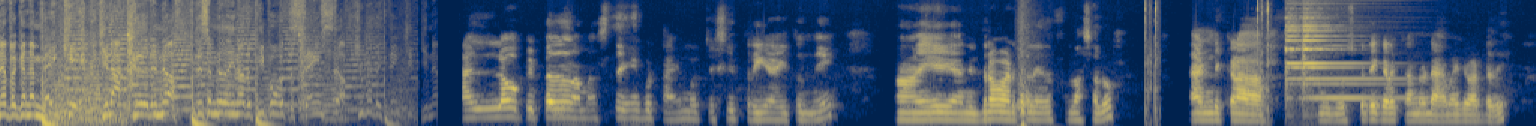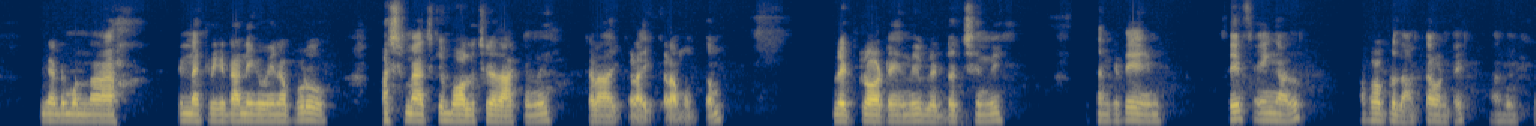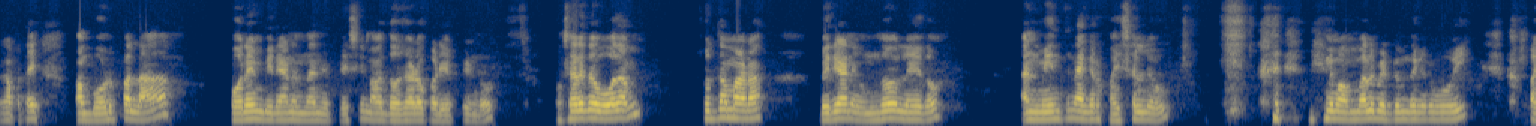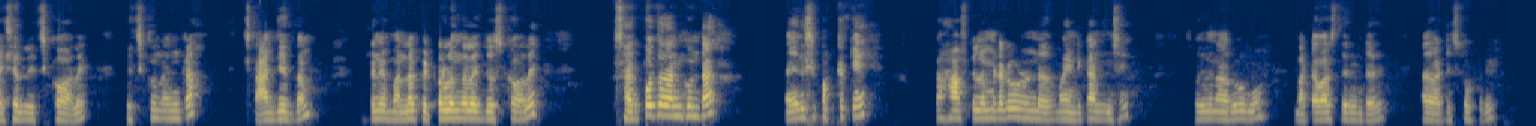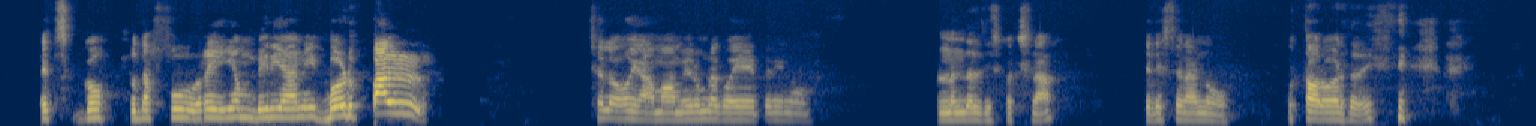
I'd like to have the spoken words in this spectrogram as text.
Never gonna make it, you're not good enough. There's a million other people with the same stuff. You really think you, never. Hello people నమస్తే ఇప్పుడు time వచ్చేసి three అవుతుంది. ఆ, ఏ నిద్ర పడతలేదు full అసలు. And ఇక్కడ మీరు చూసుకుంటే ఇక్కడ కన్ను డ్యామేజ్ పడ్డది. ఎందుకంటే మొన్న నిన్న క్రికెట్ ఆడడానికి పోయినప్పుడు ఫస్ట్ మ్యాచ్కి బాల్ వచ్చి తాకింది. ఇక్కడ ఇక్కడ ఇక్కడ మొత్తం. బ్లడ్ క్లాట్ అయింది బ్లడ్ వచ్చింది. దానికైతే సేఫ్ ఏం కాదు. అప్పుడప్పుడు తాకుతూ ఉంటాయి. అది కాకపోతే మా బోడుపల్ల పోరేం బిర్యానీ ఉందని చెప్పేసి మా దోజాడు ఒకటి చెప్పిండు. ఒకసారి అయితే పోదాం చూద్దాం ఆడ బిర్యానీ ఉందో లేదో. అండ్ మెయిన్ నా దగ్గర పైసలు లేవు. నేను మా అమ్మాయి బెడ్రూమ్ దగ్గర పోయి పైసలు తెచ్చుకోవాలి. తెచ్చుకున్నాక స్టార్ట్ చేద్దాం. అంటే మళ్ళీ పెట్రోల్ ఉందో చూసుకోవాలి. సరిపోతుంది అనుకుంటా. అది తెలిసి పక్కకే ఒక హాఫ్ కిలోమీటర్ కూడా ఉండదు మా ఇంటికాడ నుంచి. సో ఇది నా రూము. బట్ట వస్తూ ఉంటుంది అది పట్టించుకోకరి let's go to the four AM biryani Boduppal! చలో యా మా మీ రూమ్ పోయి అయితే నేను రెండు వందలు తీసుకొచ్చిన. తెలిస్తే నన్ను కుత్త పడుతుంది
